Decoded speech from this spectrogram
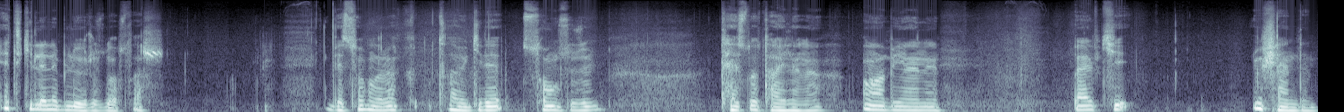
etkilenebiliyoruz dostlar. Ve son olarak tabii ki de son sözüm Tesla Taylan'a. Abi yani belki üşendim.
